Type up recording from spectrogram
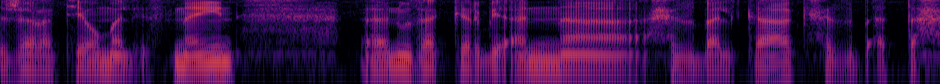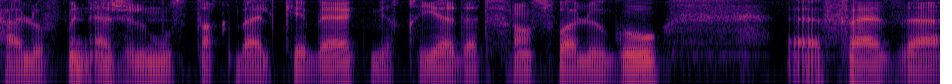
جرت يوم الاثنين. نذكر بأن حزب الكاك حزب التحالف من أجل مستقبل كيباك بقيادة فرانسوا لوغو فاز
